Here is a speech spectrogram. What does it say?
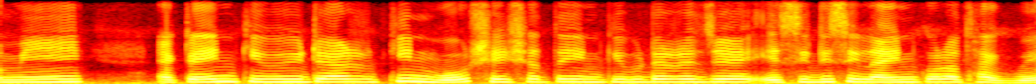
আমি একটা ইনকিউবেটার কিনবো, সেই সাথে ইনকিউবেটারে যে এসিডিসি লাইন করা থাকবে,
